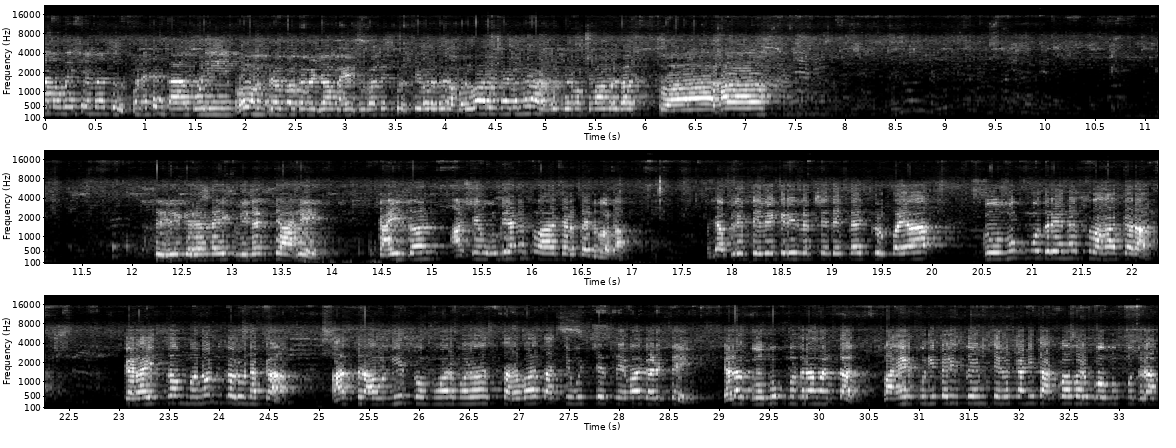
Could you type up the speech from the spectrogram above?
नाम अपजय दुर्पण समाधिनाम वैश्यमधु ओम गुळे ओम महेश सुगंधित पुष्टिवर्धन अमृवारुक्मय बंधना अमृतमक्षमामृतात स्वाहा. सेवेकऱ्यांना एक विनंती आहे. काही जण असे उभ्यानं स्वाहा करतायत बघा. म्हणजे आपले सेवेकरी लक्ष देत आहेत कृपया गोमुख मुद्रेनं स्वाहा करा. करायचं म्हणून करू नका. आज श्रावणी सोमवारमुळं सर्वात अतिउच्च सेवा घडते. याला गोमुख मुद्रा म्हणतात. बाहेर कुणीतरी स्वयंसेवकांनी दाखवा बरं गोमुख मुद्रा.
